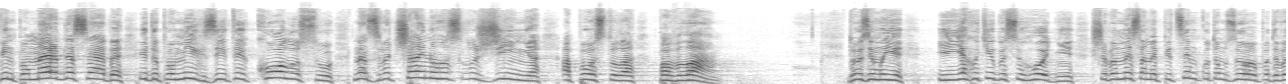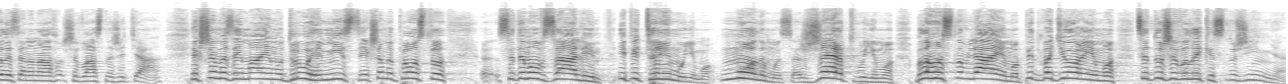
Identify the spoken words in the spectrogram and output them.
він помер для себе і допоміг зійти колосу надзвичайного служіння апостола Павла. Друзі мої, і я хотів би сьогодні, щоб ми саме під цим кутом зору подивилися на наше власне життя. Якщо ми займаємо друге місце, якщо ми просто е, сидимо в залі і підтримуємо, молимося, жертвуємо, благословляємо, підбадьорюємо, це дуже велике служіння.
